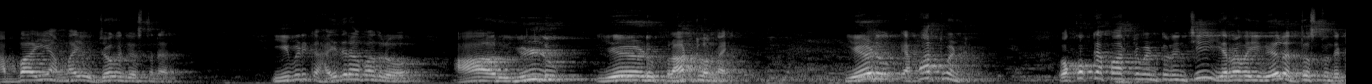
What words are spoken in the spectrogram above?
అబ్బాయి అమ్మాయి ఉద్యోగం చేస్తున్నారు. ఈవిడికి హైదరాబాదులో ఆరు ఇళ్ళు ఏడు ప్లాట్లు ఉన్నాయి ఏడు అపార్ట్మెంట్లు. ఒక్కొక్క అపార్ట్మెంట్ నుంచి ఇరవై వేలు అద్దె వస్తుందిట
